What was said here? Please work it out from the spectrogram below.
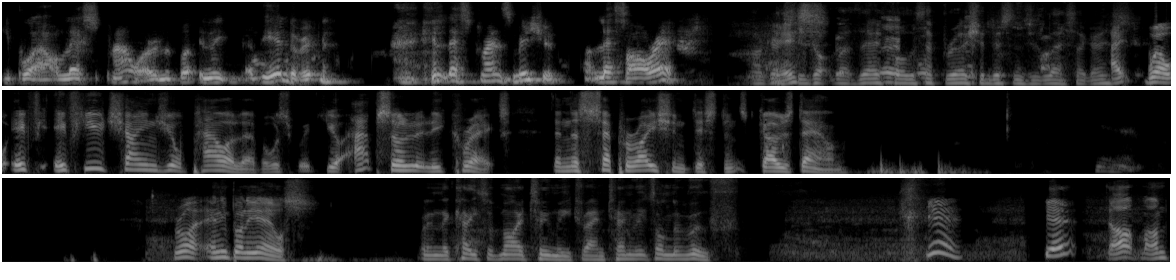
You put out less power, and at the end of it, less transmission, less RF. I guess yes. you got that. Therefore, the separation distance is less. I guess. I, well, if if you change your power levels, which you're absolutely correct, then the separation distance goes down. Right. Anybody else? Well, in the case of my two meter antenna, it's on the roof. Yeah. Yeah. I'm, I'm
